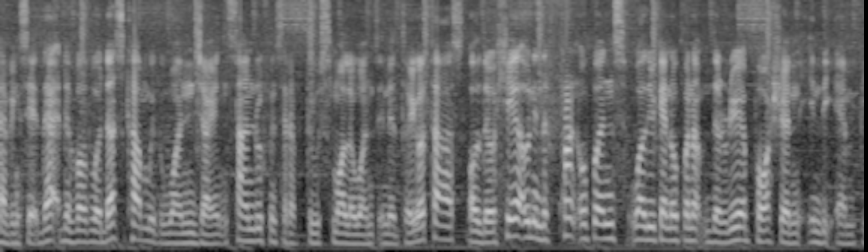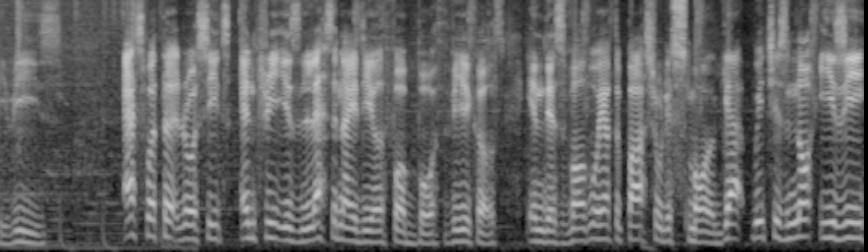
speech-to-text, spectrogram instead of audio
Having said that, the Volvo does come with one giant sunroof instead of two smaller ones in the Toyotas, although here only the front opens while you can open up the rear portion in the MPVs. As for third row seats, entry is less than ideal for both vehicles. In this Volvo, you have to pass through this small gap, which is not easy,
